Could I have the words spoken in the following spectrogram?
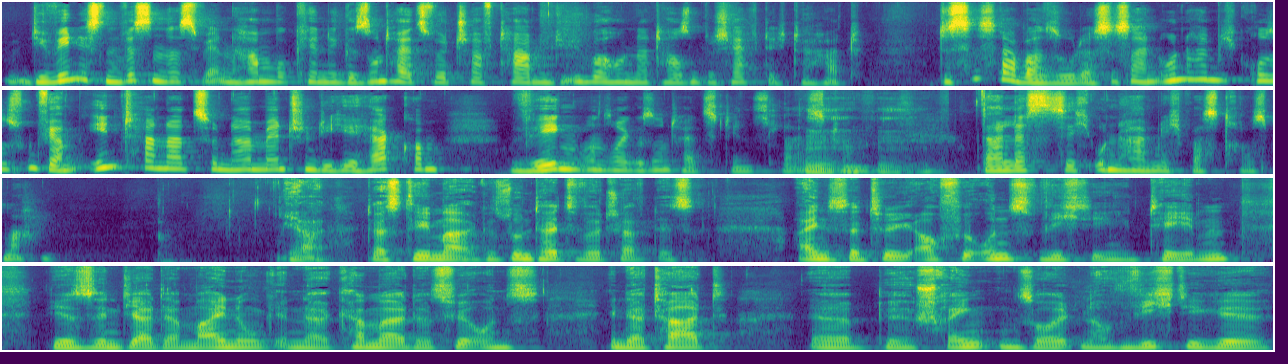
Die wenigsten wissen, dass wir in Hamburg hier eine Gesundheitswirtschaft haben, die über 100.000 Beschäftigte hat. Das ist aber so. Das ist ein unheimlich großes Fund. Wir haben international Menschen, die hierher kommen, wegen unserer Gesundheitsdienstleistung. Mhm. Da lässt sich unheimlich was draus machen. Ja, das Thema Gesundheitswirtschaft ist eines natürlich auch für uns wichtigen Themen. Wir sind ja der Meinung in der Kammer, dass wir uns in der Tat äh, beschränken sollten auf wichtige,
